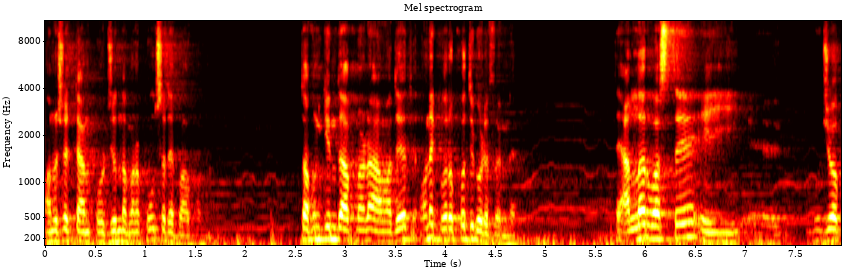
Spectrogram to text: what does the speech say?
মানুষের কান পর্যন্ত আমরা পৌঁছাতে পারব না। তখন কিন্তু আপনারা আমাদের অনেক বড় ক্ষতি করে ফেললেন। তাই আল্লাহর ওয়াস্তে এই গুজব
